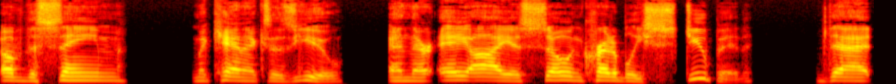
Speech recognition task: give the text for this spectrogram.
of the same mechanics as you and their AI is so incredibly stupid that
